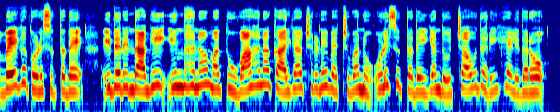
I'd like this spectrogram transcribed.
ವೇಗಗೊಳಿಸುತ್ತದೆ. ಇದರಿಂದಾಗಿ ಇಂಧನ ಮತ್ತು ವಾಹನ ಕಾರ್ಯಾಚರಣೆ ವೆಚ್ಚವನ್ನು ಉಳಿಸುತ್ತದೆ ಎಂದು ಚೌಧರಿ ಹೇಳಿದರು.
